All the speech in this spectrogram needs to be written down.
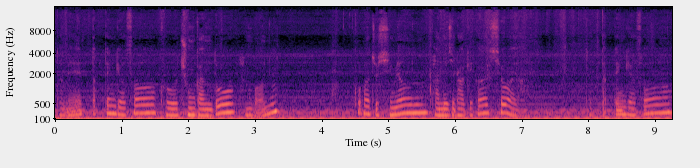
그 다음에 딱 당겨서 그 중간도 한번 꼽아 주시면 바느질 하기가 쉬워요. 자, 딱 당겨서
